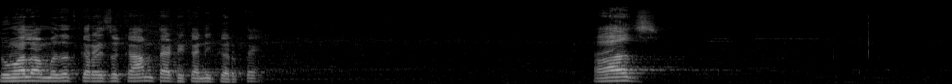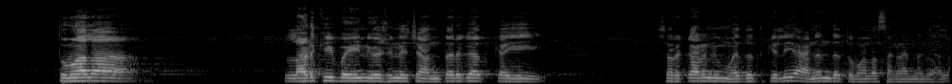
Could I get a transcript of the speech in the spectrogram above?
तुम्हाला मदत करायचं काम त्या ठिकाणी करते आज तुम्हाला लाडकी बहीण योजनेच्या अंतर्गत काही सरकारने मदत केली आनंद तुम्हाला सगळ्यांना झाला.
